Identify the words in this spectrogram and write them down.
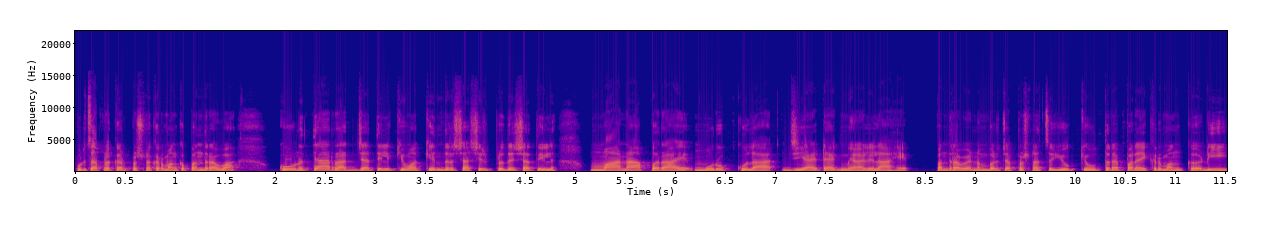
पुढचा प्रकार प्रश्न क्रमांक पंधरावा. कोणत्या राज्यातील किंवा केंद्रशासित प्रदेशातील मानापराय मुरुक्कुला जी आय टॅग मिळालेला आहे? पंधराव्या नंबरच्या प्रश्नाचं योग्य उत्तर आहे. पर्याय क्रमांक डी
